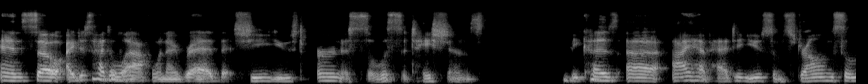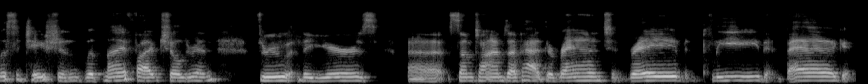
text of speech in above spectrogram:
And so I just had to laugh when I read that she used earnest solicitations because uh, I have had to use some strong solicitations with my five children through the years. Uh, sometimes I've had to rant and rave and plead and beg and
